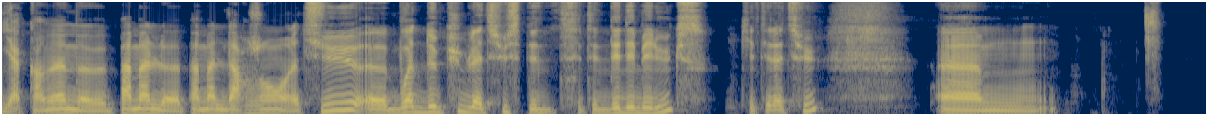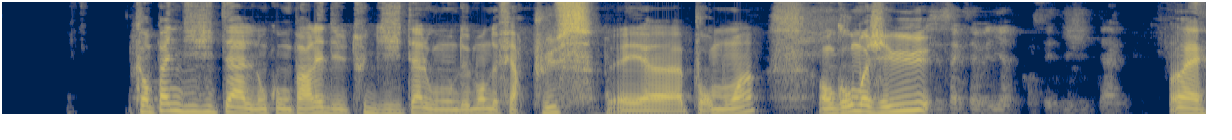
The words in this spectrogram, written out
Il y a quand même pas mal, pas mal d'argent là-dessus. Boîte de pub là-dessus, c'était, c'était DD Belux qui était là-dessus. Campagne digitale, donc on parlait du truc digital où on demande de faire plus et euh, pour moins. En gros, moi j'ai eu, C'est ça que ça veut dire quand c'est digital. ouais,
